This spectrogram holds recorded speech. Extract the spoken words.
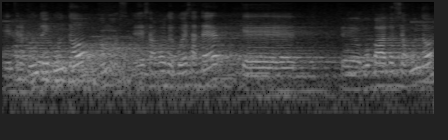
entre punto y punto, vamos, es algo que puedes hacer que te ocupa dos segundos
